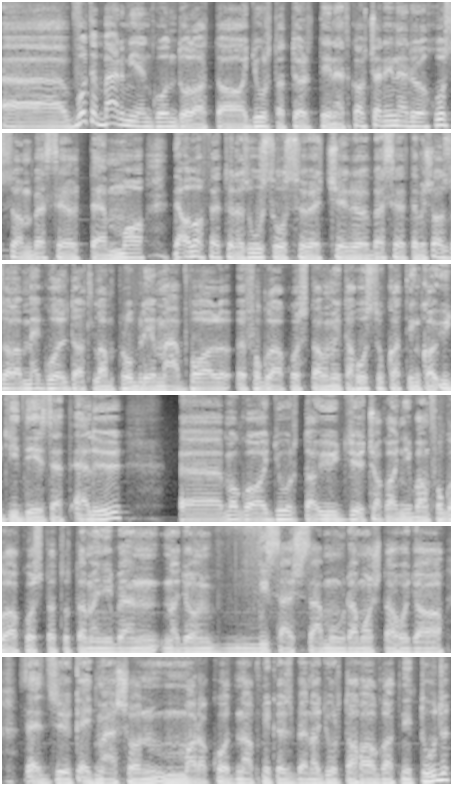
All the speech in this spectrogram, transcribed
Uh, Volt-e bármilyen gondolat a Gyurta történet kapcsán? Én erről hosszan beszéltem ma, de alapvetően az úszó szövetségről beszéltem, és azzal a megoldatlan problémával foglalkoztam, amit a hosszú Katinka ügy idézett elő, maga a gyurta ügy csak annyiban foglalkoztatott, amennyiben nagyon visszás számomra most, ahogy az edzők egymáson marakodnak, miközben a gyurta hallgatni tud.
